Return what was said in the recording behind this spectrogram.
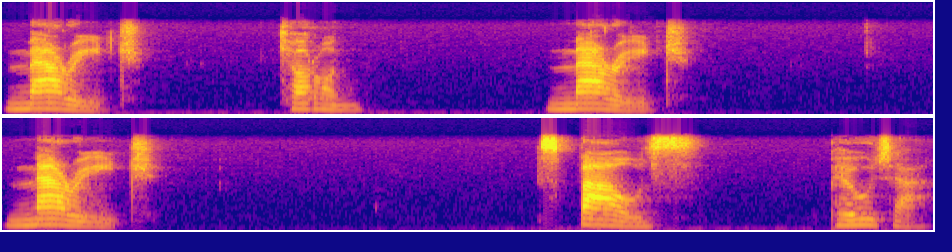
marriage 결혼 marriage marriage spouse 배우자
